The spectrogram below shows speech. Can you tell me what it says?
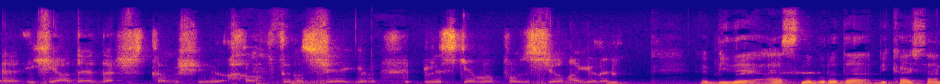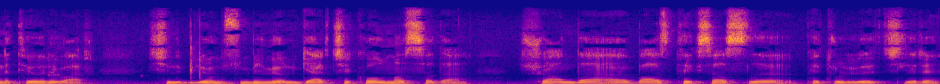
E, iki adı eder tabii aldığınız şeye göre, riske ve pozisyona göre. Bir de aslında burada birkaç tane teori var. Şimdi biliyor musun bilmiyorum. Gerçek olmasa da şu anda e, bazı Teksaslı petrol üreticileri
